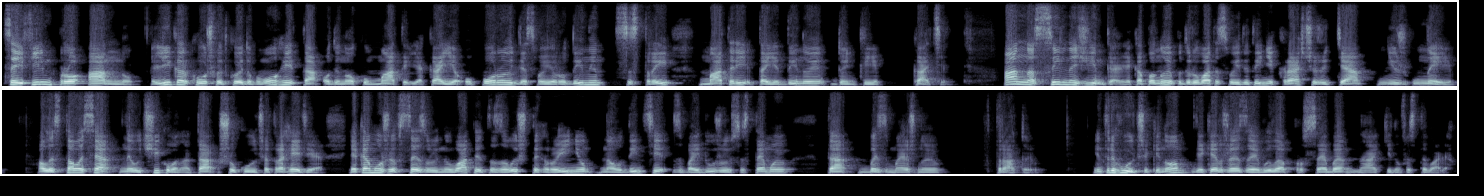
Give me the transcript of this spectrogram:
Цей фільм про Анну, лікарку швидкої допомоги та одиноку мати, яка є опорою для своєї родини, сестри, матері та єдиної доньки Каті. Анна сильна жінка, яка планує подарувати своїй дитині краще життя, ніж у неї. Але сталася неочікувана та шокуюча трагедія, яка може все зруйнувати та залишити героїню наодинці з байдужою системою та безмежною втратою. Інтригуюче кіно, яке вже заявила про себе на кінофестивалях.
